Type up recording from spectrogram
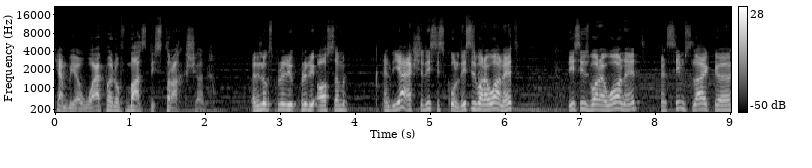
can be a weapon of mass destruction. But it looks pretty, pretty awesome. And yeah, actually, this is cool. This is what I wanted. This is what I wanted. And seems like... Uh,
